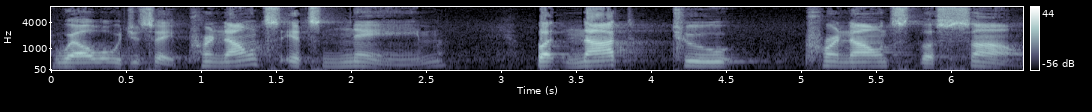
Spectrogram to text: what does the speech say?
well, what would you say? Pronounce its name, but not to pronounce the sound.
